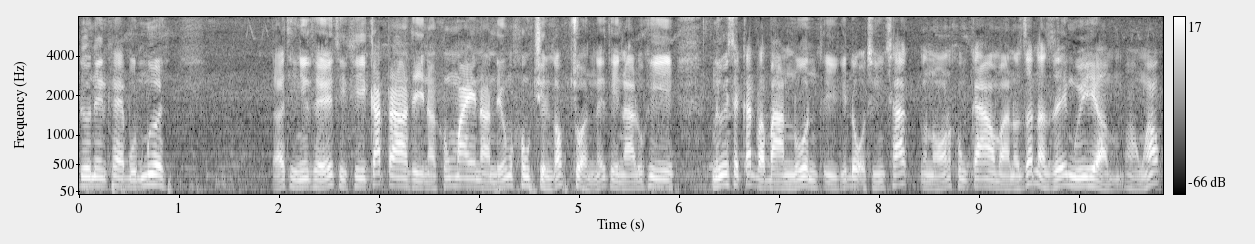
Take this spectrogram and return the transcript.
đưa lên khe 40 Đấy, thì như thế thì khi cắt ra thì là không may là nếu mà không chuyển góc chuẩn ấy thì là đôi khi lưỡi sẽ cắt vào bàn luôn. Thì cái độ chính xác của nó không cao và nó rất là dễ nguy hiểm, hỏng hóc.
